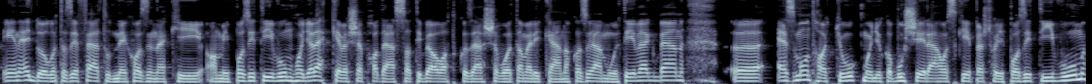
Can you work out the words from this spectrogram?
Én egy dolgot azért fel tudnék hozni neki, ami pozitívum, hogy a legkevesebb hadászati beavatkozása volt Amerikának az elmúlt években. Ez mondhatjuk mondjuk a Bush érához képest, hogy pozitívum,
